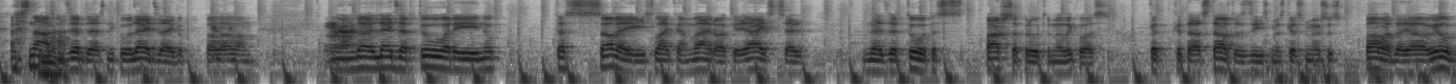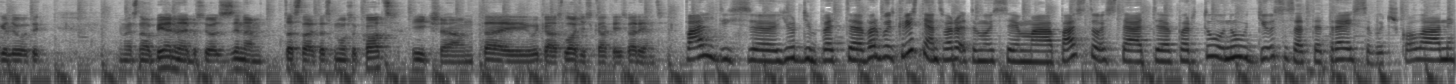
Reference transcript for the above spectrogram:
Es neesmu dzirdējis neko līdzīgu palālam. Un Līdz ar to arī nu, tas savējīs laikam vairāk ir jāizceļ. Līdz ar to tas pašsaprotami likos, ka, ka tās tautas dzīsmas, kas mūs pavada jau ilgi ļoti. Mēs no bērnības jau zinām, tas ir tas mūsu kods iekšā, un tā ir likās loģiskākais variants. Paldies, eh, Jurģim, bet eh, varbūt Kristians varētu mums eh, pastostāt par to, nu, jūs esat treisi vidusskolāni,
